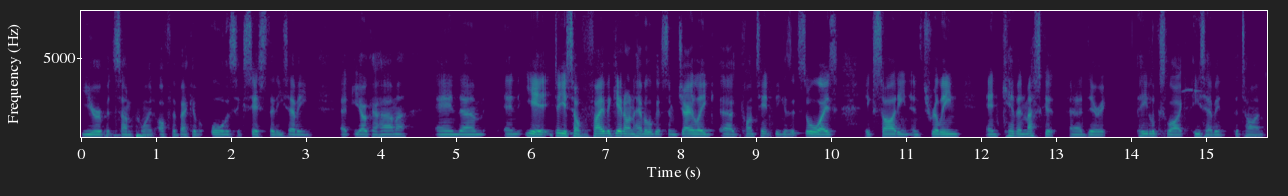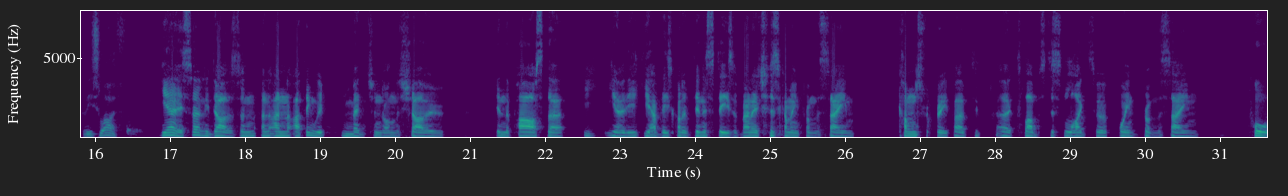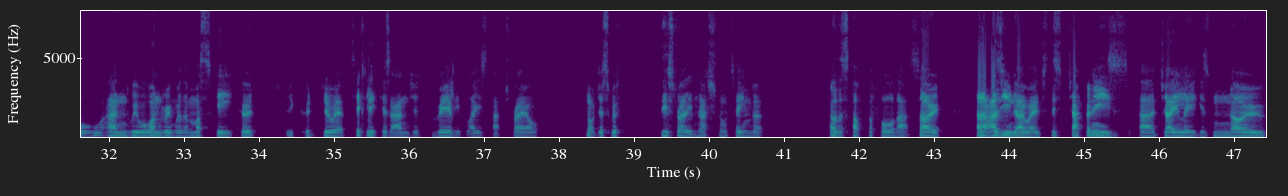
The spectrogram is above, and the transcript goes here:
Europe at some point off the back of all the success that he's having at Yokohama. And um, and yeah, do yourself a favour, get on, have a look at some J League uh, content because it's always exciting and thrilling. And Kevin Muscat, uh, Derek, he looks like he's having the time of his life. Yeah, it certainly does, and and, and I think we mentioned on the show in the past that you know you have these kind of dynasties of managers coming from the same country, but uh, clubs just like to appoint from the same pool, and we were wondering whether Muskie could could do it, particularly because Ange really blazed that trail, not just with the Australian national team, but other stuff before that. So, uh, as you know, Edge, this Japanese uh, J League is no.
